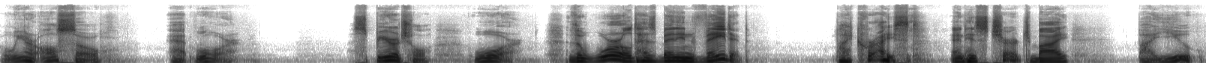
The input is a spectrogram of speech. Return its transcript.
We are also at war spiritual war. The world has been invaded by Christ and his church, by, by you.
